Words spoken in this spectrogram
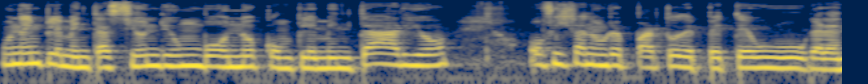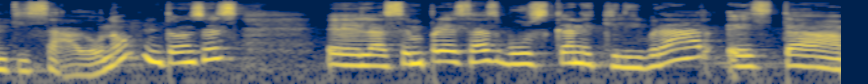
una implementación de un bono complementario o fijan un reparto de PTU garantizado, ¿no? Entonces, eh, las empresas buscan equilibrar esta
